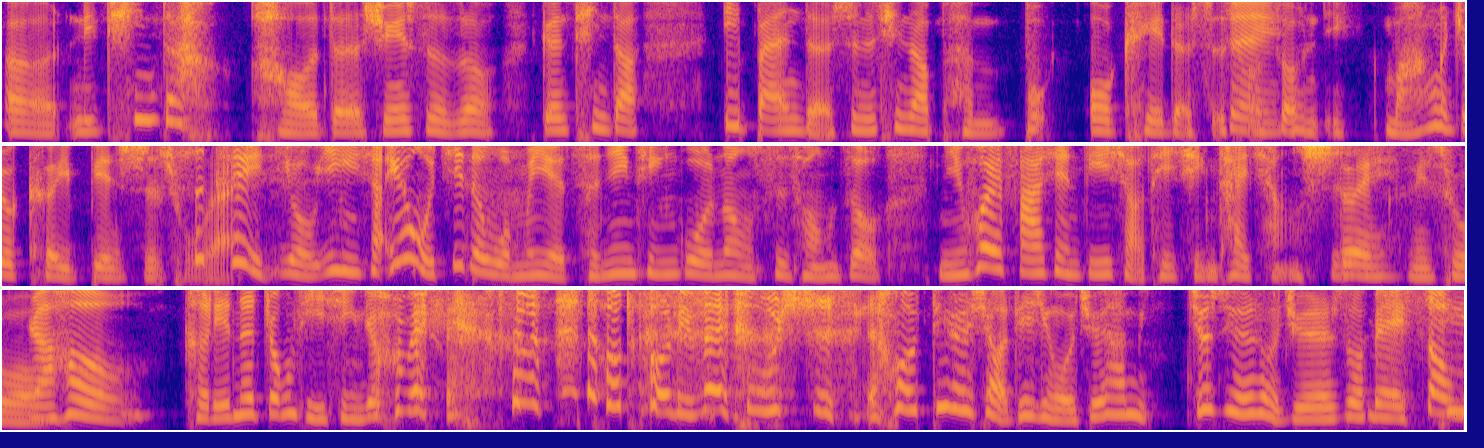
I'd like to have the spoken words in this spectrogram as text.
嗯、呃，你听到 好的弦乐四重奏，跟听到一般的，甚至听到很不 OK 的四重奏，你马上就可以辨识出来，是可以有印象。因为我记得我们也曾经听过那种四重奏，你会发现第一小提琴太强势，对，没错，然后可怜的中提琴就被。偷偷里被忽视，然后第二小提琴，我觉得他们就是有一种觉得说，没送，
